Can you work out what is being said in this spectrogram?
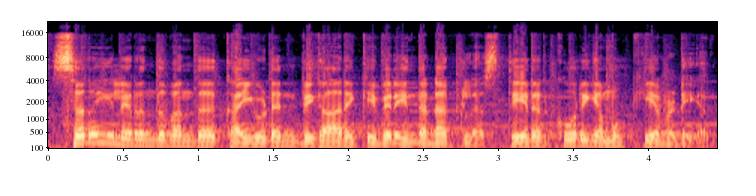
சிறையில் இருந்து வந்த கையுடன் விகாரைக்கு விரைந்த டக்ளஸ் தேரர் கூறிய முக்கிய விடயம்.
